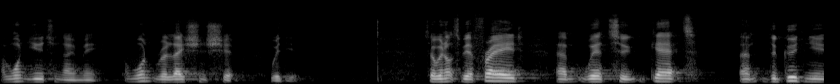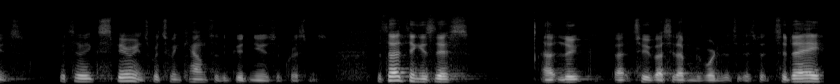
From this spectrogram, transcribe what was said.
I want you to know me. I want relationship with you. So we're not to be afraid. Um, we're to get um, the good news. We're to experience, we're to encounter the good news of Christmas. The third thing is this uh, Luke uh, 2, verse 11, we've already looked at this, but today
